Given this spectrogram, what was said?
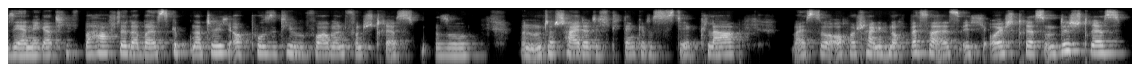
sehr negativ behaftet, aber es gibt natürlich auch positive Formen von Stress. Also man unterscheidet, ich denke, das ist dir klar, weißt du auch wahrscheinlich noch besser als ich, Eustress und Distress.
